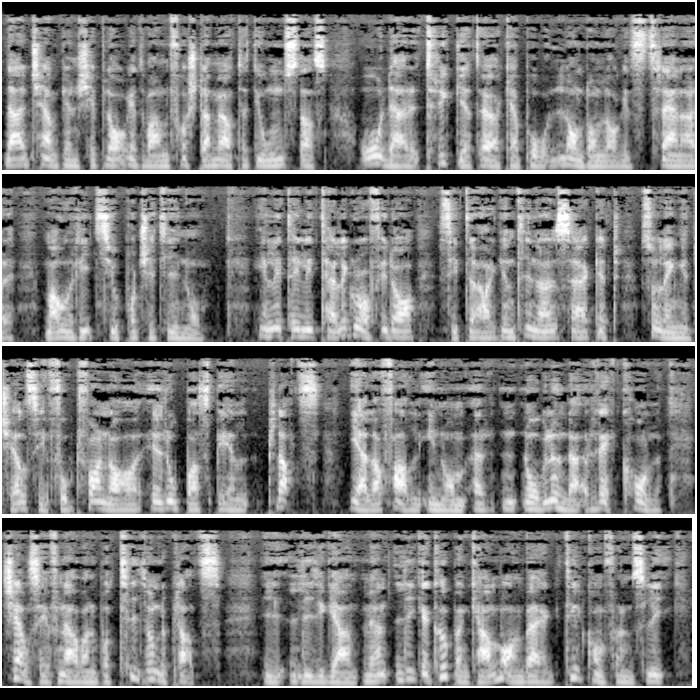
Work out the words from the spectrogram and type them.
där Championship-laget vann första mötet i onsdags och där trycket ökar på Londonlagets tränare Maurizio Pochettino. Enligt Daily Telegraph idag sitter argentinaren säkert så länge Chelsea fortfarande har Europaspelplats, i alla fall inom någorlunda räckhåll. Chelsea är för närvarande på tionde plats i ligan, men ligacupen kan vara en väg till Conference League.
